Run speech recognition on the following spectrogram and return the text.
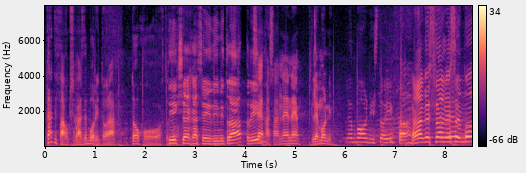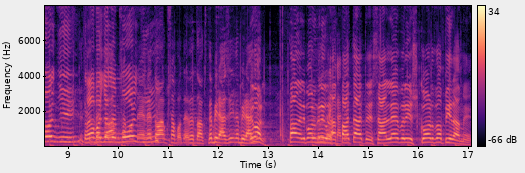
Κάτι θα έχω ξεχάσει, δεν μπορεί τώρα. Το έχω αυτό. Τι το... ξέχασε η Δήμητρα πριν; Ξέχασα, ναι, ναι. Λεμόνι. Λεμόνι, το είπα. Αν αισθάνεσαι μόνη, τράβα για Το άκουσα ποτέ, λεμόνι. δεν το άκουσα ποτέ, δεν το άκουσα. Δεν πειράζει, δεν πειράζει. Λοιπόν, πάμε λοιπόν Δεν γρήγορα. βρες κάτι. Πατάτες, αλεύρι, σκόρδο πήραμε.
